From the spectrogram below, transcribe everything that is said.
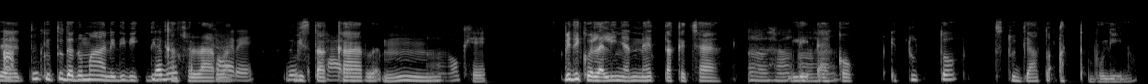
ah esiste. Tu che tu da domani devi la devi devo cancellarla. staccare? Devo Devi staccare? staccarla. Mh. Ah, okay. Vedi quella linea netta che c'è? Ah-ah, Lì, ah-ah. ecco, è tutto studiato a tavolino.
